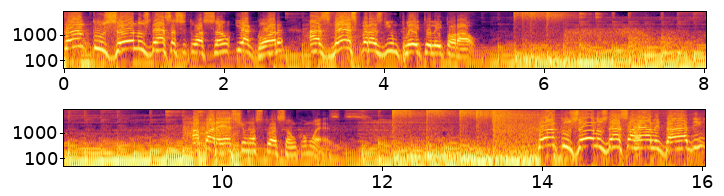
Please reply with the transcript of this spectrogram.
Tantos anos dessa situação e agora, às vésperas de um pleito eleitoral, aparece uma situação como essas. Tantos anos dessa realidade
